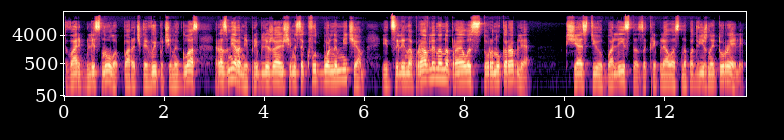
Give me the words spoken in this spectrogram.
Тварь блеснула парочкой выпученных глаз, размерами приближающимися к футбольным мячам, и целенаправленно направилась в сторону корабля. К счастью, баллиста закреплялась на подвижной турели,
